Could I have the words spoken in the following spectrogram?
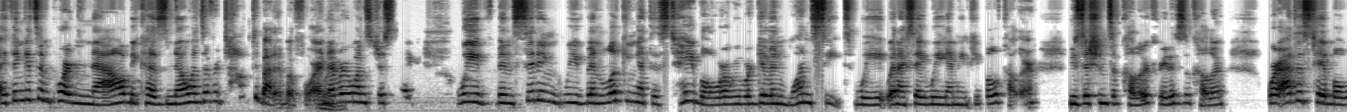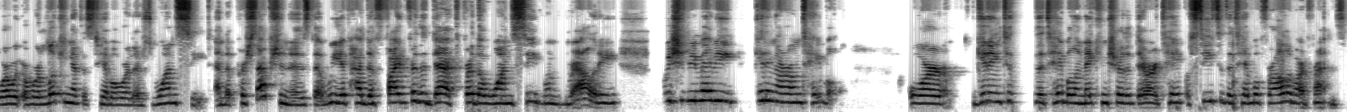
I think it's important now because no one's ever talked about it before. And Right. everyone's just like, we've been sitting, we've been looking at this table where we were given one seat. We, when I say we, I mean people of color, musicians of color, creatives of color. We're at this table where we, or we're looking at this table where there's one seat. And the perception is that we have had to fight for the deck for the one seat when in reality, we should be maybe getting our own table or getting to the table and making sure that there are table seats at the table for all of our friends.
